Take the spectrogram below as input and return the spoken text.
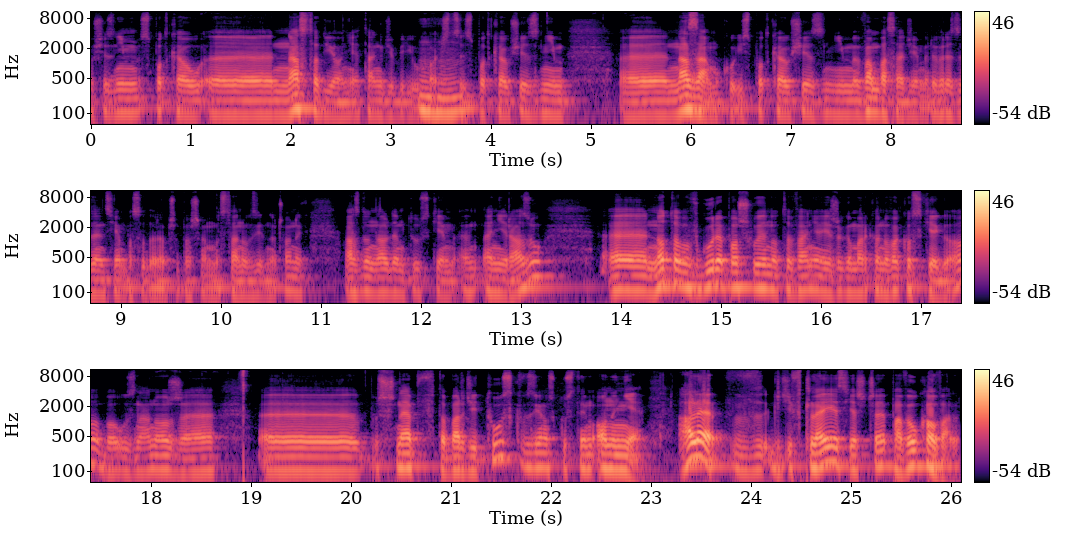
bo się z nim spotkał e, na stadionie, tam gdzie byli uchodźcy, Mhm. spotkał się z nim e, na zamku i spotkał się z nim w ambasadzie, w rezydencji ambasadora, przepraszam, Stanów Zjednoczonych, a z Donaldem Tuskiem e, ani razu. E, No to w górę poszły notowania Jerzego Marka Nowakowskiego, bo uznano, że e, Sznepf to bardziej Tusk, w związku z tym on nie. Ale w, gdzie w tle jest jeszcze Paweł Kowal.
